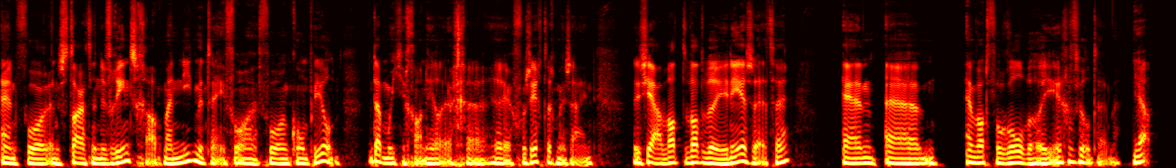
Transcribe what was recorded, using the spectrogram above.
en voor een startende vriendschap, maar niet meteen voor, voor een compagnon. Daar moet je gewoon heel erg, uh, heel erg voorzichtig mee zijn. Dus ja, wat, wat wil je neerzetten? En, um, en wat voor rol wil je ingevuld hebben? Ja,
